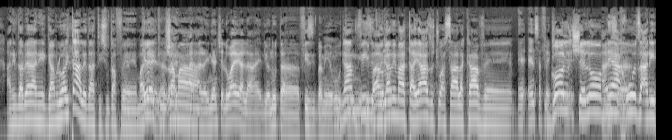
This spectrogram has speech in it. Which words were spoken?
אני מדבר, אני, גם לו הייתה לדעתי שותף אה, מלא, כן, כי הוא שם... על העניין של וואי, על העליונות הפיזית במהירות. גם פיזית וגם עם ההטייה הזאת שהוא עשה על הקו. אין ספק. גול שלו 100%, אני...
